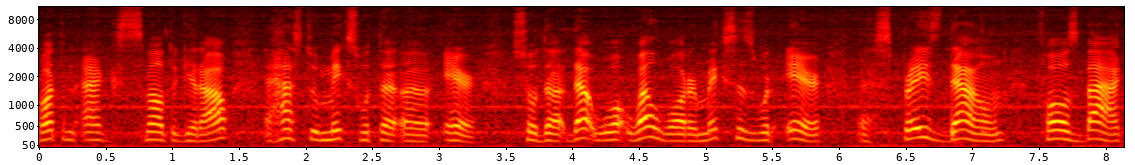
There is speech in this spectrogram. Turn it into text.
rotten egg smell to get out it has to mix with the uh, air. So that that well water mixes with air uh, sprays down falls back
